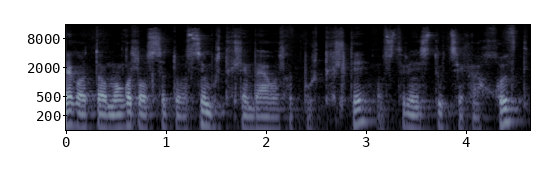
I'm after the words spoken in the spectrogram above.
яг одоо Монгол улсад улсын бүртгэлийн байгууллагад бүртгэлтэй улс төрийн институцийнхаа хувьд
